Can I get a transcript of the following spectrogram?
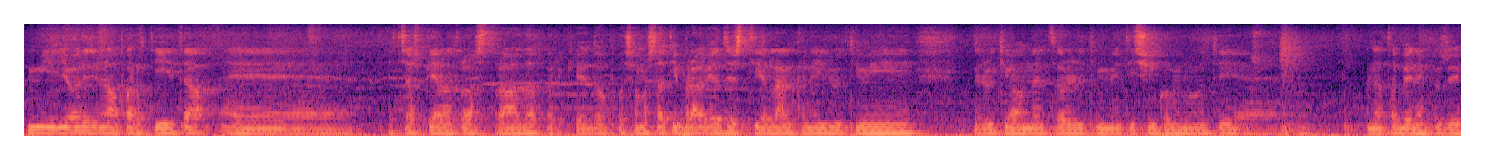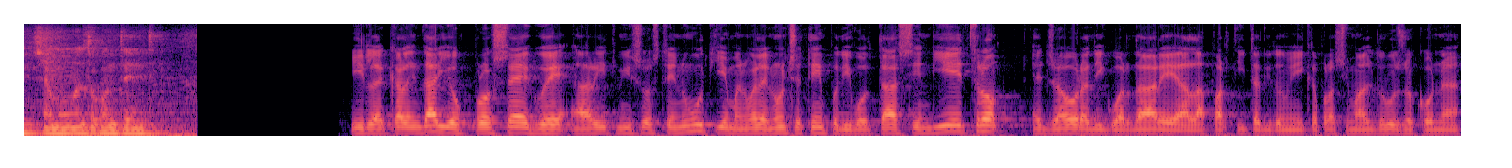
migliori di una partita e, e ci ha spianato la strada perché dopo siamo stati bravi a gestirla anche negli ultimi, nell'ultima mezz'ora, negli ultimi 25 minuti e è andata bene così, siamo molto contenti. Il calendario prosegue a ritmi sostenuti, Emanuele non c'è tempo di voltarsi indietro, è già ora di guardare alla partita di domenica prossima al Druso con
